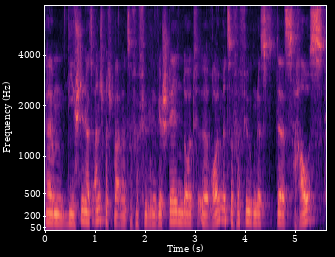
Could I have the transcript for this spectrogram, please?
Ähm, die stehen als Ansprechpartner zur Verfügung. Wir stellen dort äh, Räume zur Verfügung, dass das Haus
